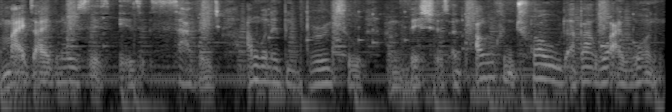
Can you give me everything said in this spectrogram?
my diagnosis is savage. I'm going to be brutal and vicious and uncontrolled about what I want.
